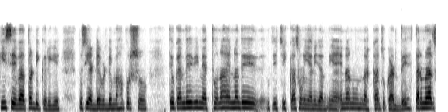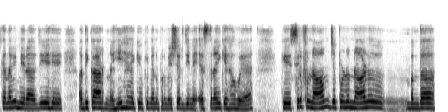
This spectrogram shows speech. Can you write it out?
ਕੀ ਸੇਵਾ ਤੁਹਾਡੀ ਕਰੀਏ, ਤੁਸੀਂ ਐਡੇ ਵੱਡੇ ਮਹਾਪੁਰਸ਼ ਹੋ। ਤੇ ਉਹ ਕਹਿੰਦੇ ਵੀ ਮੈਥੋਂ ਨਾ ਇਹਨਾਂ ਦੇ ਚੀਕਾਂ ਸੁਣੀਆਂ ਨਹੀਂ ਜਾਂਦੀਆਂ, ਇਹਨਾਂ ਨੂੰ ਨਰਕਾਂ ਚੋਂ ਕੱਢ ਦੇ। ਧਰਮਰਾਜ ਕਹਿੰਦਾ ਵੀ ਮੇਰਾ ਜੀ ਇਹ ਅਧਿਕਾਰ ਨਹੀਂ ਹੈ ਕਿਉਂਕਿ ਮੈਨੂੰ ਪਰਮੇਸ਼ਰ ਜੀ ਨੇ ਇਸ ਤਰ੍ਹਾਂ ਹੀ ਕਿਹਾ ਹੋਇਆ ਕਿ ਸਿਰਫ ਨਾਮ ਜਪਣ ਨਾਲ ਬੰਦਾ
